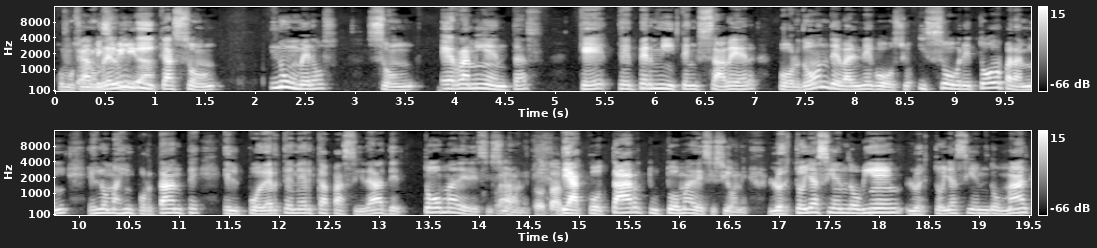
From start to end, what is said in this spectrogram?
como su nombre lo indica, son números, son herramientas que te permiten saber por dónde va el negocio y sobre todo para mí es lo más importante el poder tener capacidad de toma de decisiones, de acotar tu toma de decisiones. Lo estoy haciendo bien, lo estoy haciendo mal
